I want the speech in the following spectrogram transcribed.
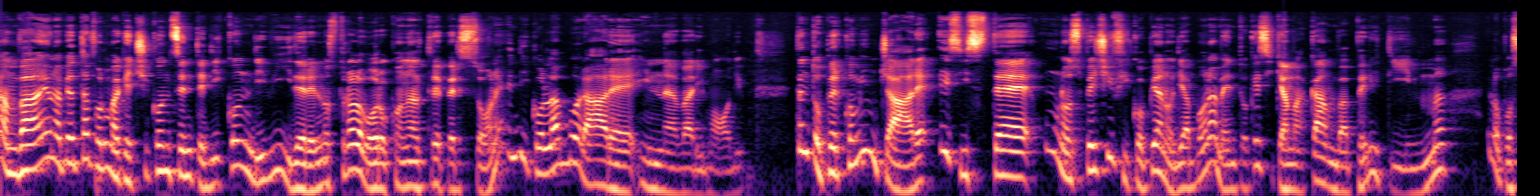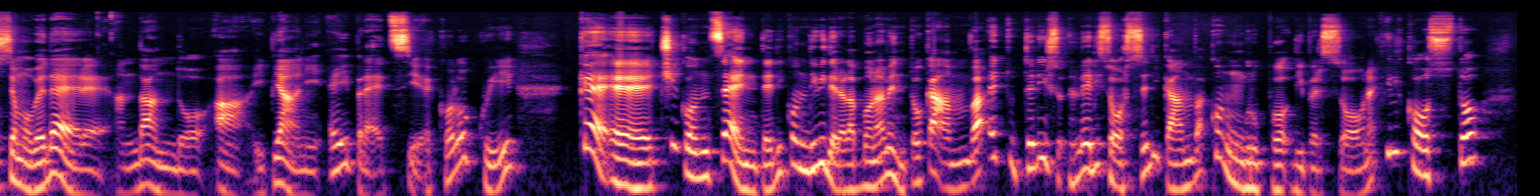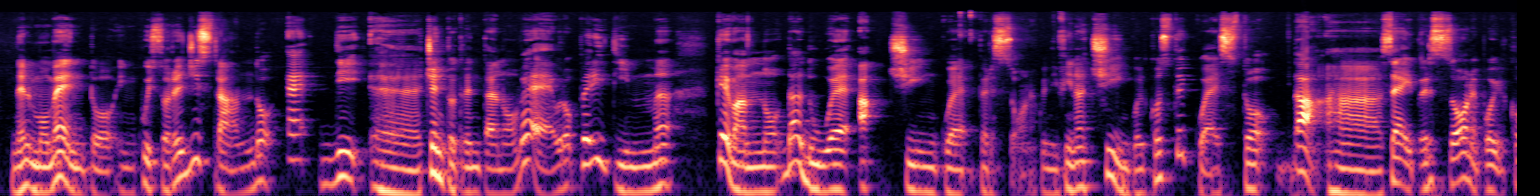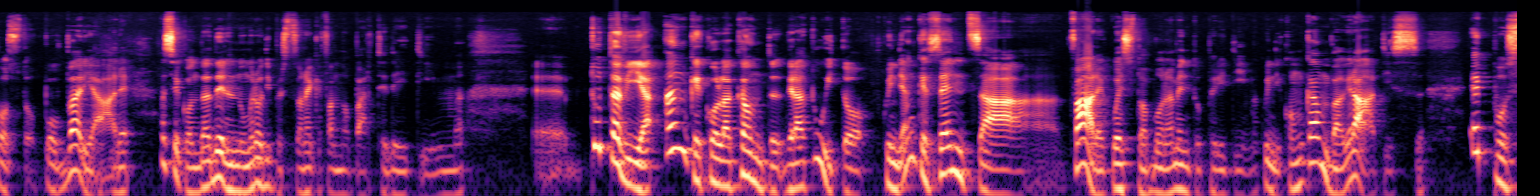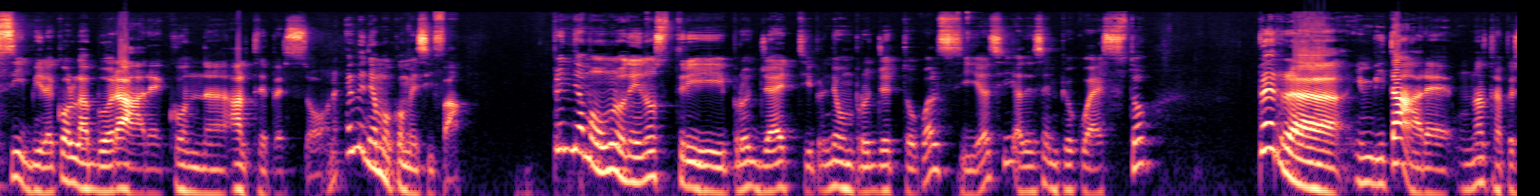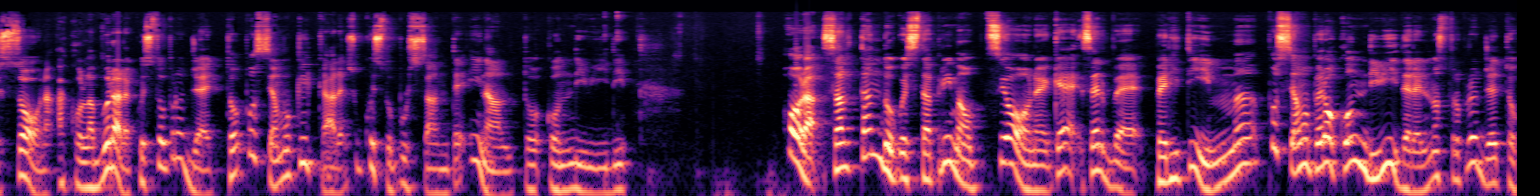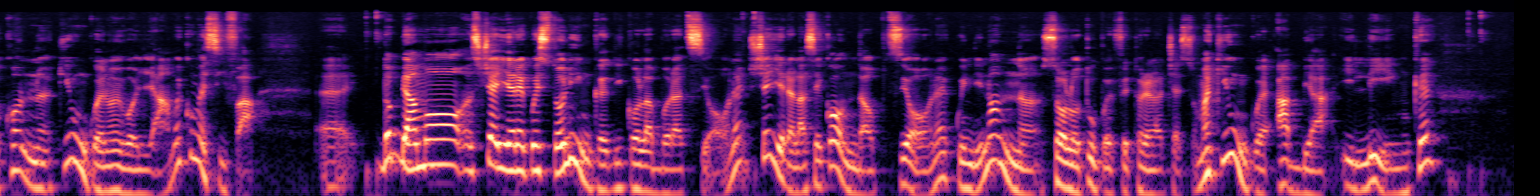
Canva è una piattaforma che ci consente di condividere il nostro lavoro con altre persone e di collaborare in vari modi. Tanto per cominciare esiste uno specifico piano di abbonamento che si chiama Canva per i team, lo possiamo vedere andando ai piani e ai prezzi, eccolo qui, che eh, ci consente di condividere l'abbonamento Canva e tutte le risorse di Canva con un gruppo di persone. Il costo nel momento in cui sto registrando è di eh, 139 euro per i team che vanno da 2 a 5 persone, quindi fino a 5 il costo è questo, da uh, eh, 6 persone poi il costo può variare a seconda del numero di persone che fanno parte dei team. Eh, tuttavia, anche con l'account gratuito, quindi anche senza fare questo abbonamento per i team, quindi con Canva gratis, è possibile collaborare con altre persone e vediamo come si fa. Prendiamo uno dei nostri progetti, prendiamo un progetto qualsiasi, ad esempio questo, per eh, invitare un'altra persona a collaborare a questo progetto possiamo cliccare su questo pulsante in alto condividi. Ora, saltando questa prima opzione che serve per i team, possiamo però condividere il nostro progetto con chiunque noi vogliamo. E come si fa? Eh, dobbiamo scegliere questo link di collaborazione, scegliere la seconda opzione, quindi non solo tu puoi effettuare l'accesso, ma chiunque abbia il link.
